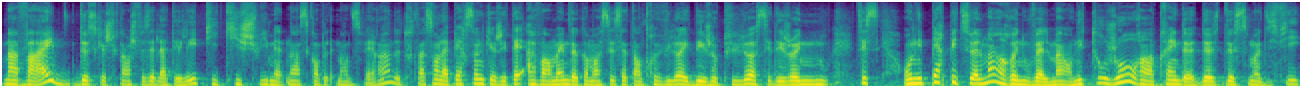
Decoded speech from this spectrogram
ma vibe de ce que je fais quand je faisais de la télé, puis qui je suis maintenant, c'est complètement différent. De toute façon, la personne que j'étais avant même de commencer cette entrevue-là est déjà plus là. C'est déjà une. on est perpétuellement en renouvellement. On est toujours en train de, se modifier.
